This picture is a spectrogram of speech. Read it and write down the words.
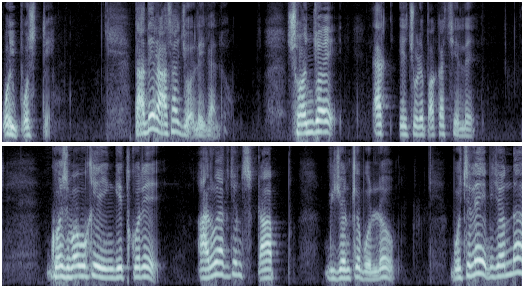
ওই পোস্টে তাদের আশা জ্বলে গেল। সঞ্জয়, এক এচড়ে পাকা ছেলে, ঘোষবাবুকে ইঙ্গিত করে আরও একজন স্টাফ বিজনকে বলল বুঝলে বিজনদা,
